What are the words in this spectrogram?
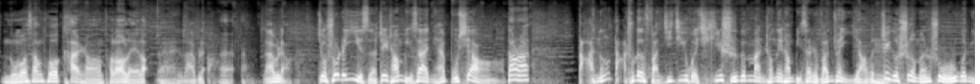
努诺桑托看上特劳雷了。哎，来不了，哎，来不了。就说这意思，这场比赛你还不像，当然。打能打出来的反击机会，其实跟曼城那场比赛是完全一样的。嗯这个射门数，如果你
